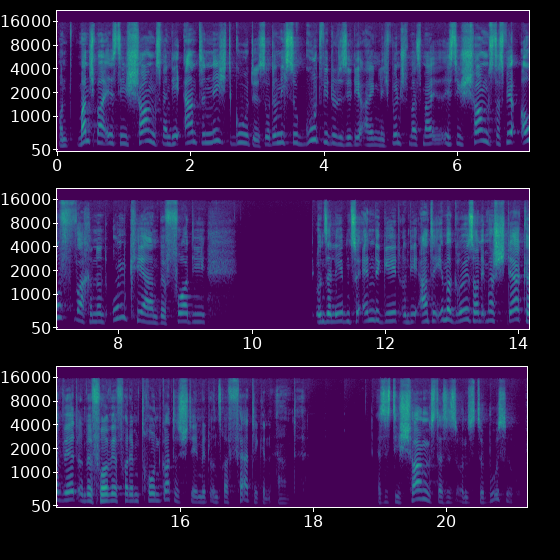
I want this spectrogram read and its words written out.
Und manchmal ist die Chance, wenn die Ernte nicht gut ist oder nicht so gut, wie du sie dir eigentlich wünschst, manchmal ist die Chance, dass wir aufwachen und umkehren, bevor die, unser Leben zu Ende geht und die Ernte immer größer und immer stärker wird und bevor wir vor dem Thron Gottes stehen mit unserer fertigen Ernte. Es ist die Chance, dass es uns zur Buße ruft.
